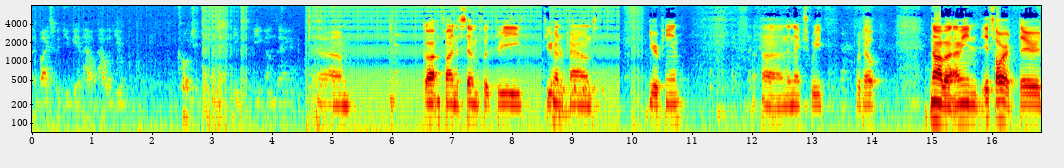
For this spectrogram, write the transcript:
advice would you give? How how would you coach a team that needs to beat Gonzaga? Um, go out and find a seven foot three, three hundred pound European. Uh, in the next week would help. No, but I mean it's hard. They're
